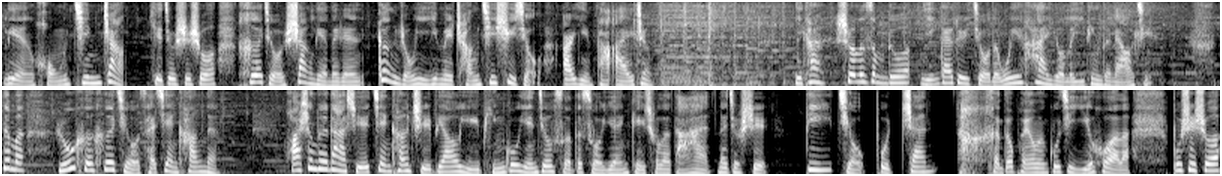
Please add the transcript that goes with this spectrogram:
脸红筋胀，也就是说，喝酒上脸的人更容易因为长期酗酒而引发癌症。你看，说了这么多，你应该对酒的危害有了一定的了解。那么，如何喝酒才健康呢？华盛顿大学健康指标与评估研究所的所员给出了答案，那就是滴酒不沾。很多朋友们估计疑惑了，不是说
